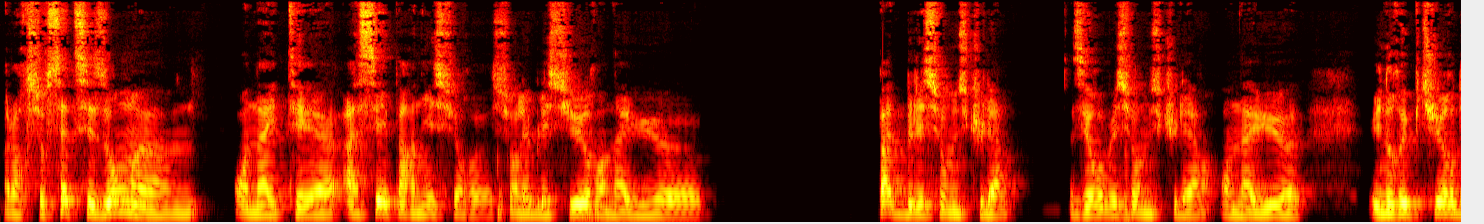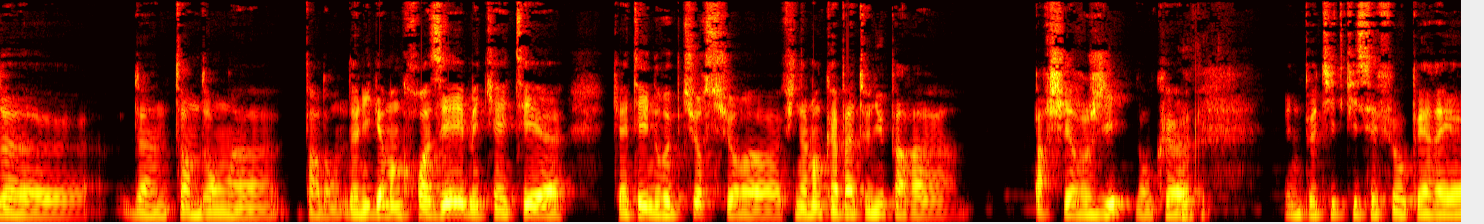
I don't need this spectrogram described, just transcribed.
Alors sur cette saison, euh, on a été assez épargné sur sur les blessures. On a eu pas de blessure musculaire, zéro blessure musculaire. On a eu euh, une rupture de d'un tendon, euh, pardon, d'un ligament croisé, mais qui a été euh, qui a été une rupture sur finalement qui a pas tenu par par chirurgie. Donc une petite qui s'est fait opérer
